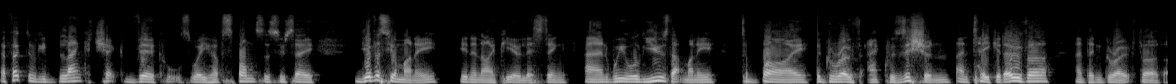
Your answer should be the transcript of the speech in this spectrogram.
effectively blank check vehicles where you have sponsors who say, give us your money in an IPO listing, and we will use that money to buy a growth acquisition and take it over and then grow it further.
